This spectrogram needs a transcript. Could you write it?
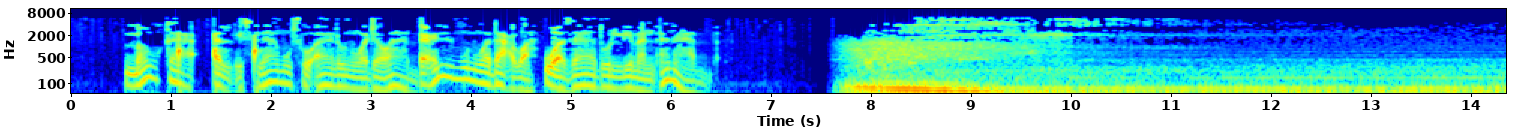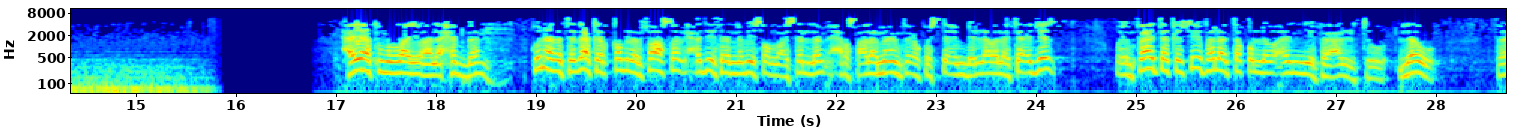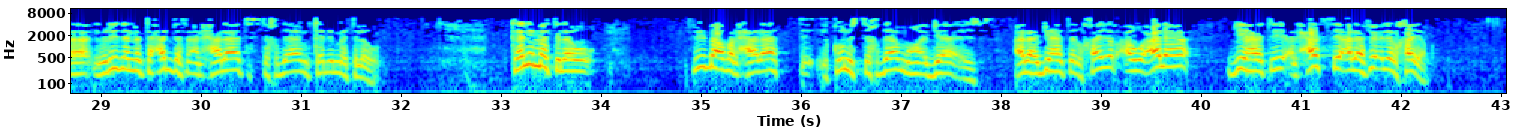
موقع الإسلام سؤال وجواب علم ودعوة وزاد لمن أناب. حياكم الله أيها الأحبة. كنا نتذاكر قبل الفاصل حديث النبي صلى الله عليه وسلم احرص على ما ينفعك واستعن بالله ولا تعجز وإن فاتك شيء فلا تقل لو أني فعلت لو فنريد أن نتحدث عن حالات استخدام كلمة لو. كلمة لو في بعض الحالات يكون استخدامها جائز على جهة الخير أو على جهة الحث على فعل الخير.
